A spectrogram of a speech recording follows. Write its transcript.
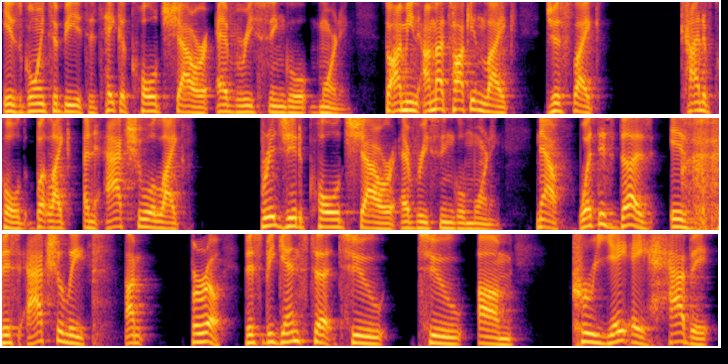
is going to be to take a cold shower every single morning. So I mean, I'm not talking like just like kind of cold, but like an actual like frigid cold shower every single morning. Now, what this does is this actually, I'm for real. This begins to to to um create a habit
